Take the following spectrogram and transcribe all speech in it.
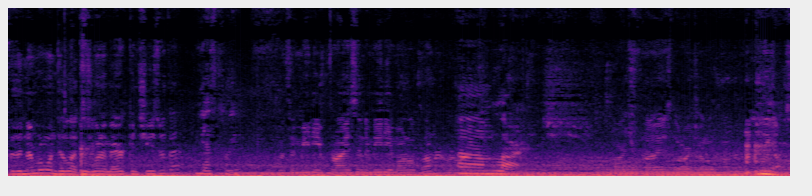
For the number one deluxe, do you want American cheese with that? Yes, please. With a medium fries and a medium Arnold Palmer? Or large? Um, large. large fries, large Arnold Palmer. Anything else?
